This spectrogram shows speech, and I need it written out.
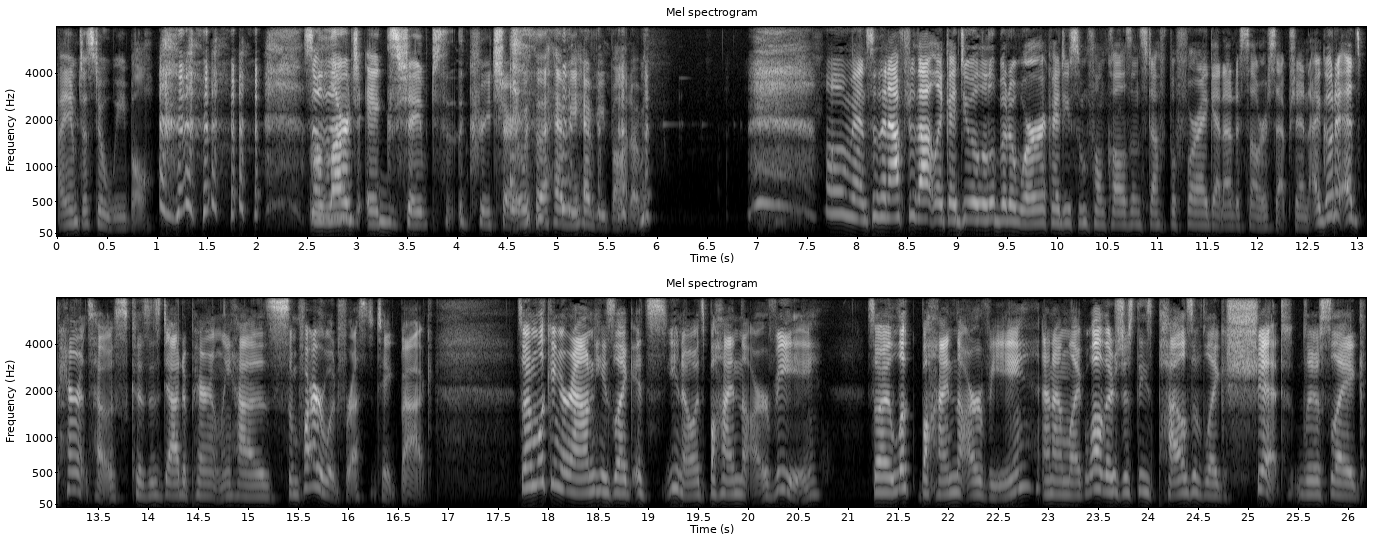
I am just a weeble. So a then- large egg shaped creature with a heavy, heavy bottom. Oh man. So then after that, like I do a little bit of work, I do some phone calls and stuff before I get out of cell reception. I go to Ed's parents' house because his dad apparently has some firewood for us to take back. So I'm looking around, he's like, it's you know, it's behind the RV. So I look behind the RV and I'm like, well, there's just these piles of like shit. There's like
